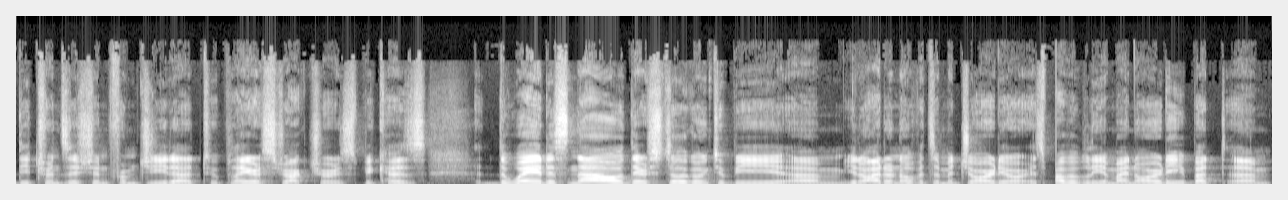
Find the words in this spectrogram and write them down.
the transition from JITA to player structures because the way it is now, there's still going to be, um, you know, I don't know if it's a majority or it's probably a minority, but um,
